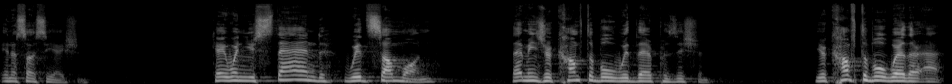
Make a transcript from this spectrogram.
in association. Okay, when you stand with someone, that means you're comfortable with their position. You're comfortable where they're at.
